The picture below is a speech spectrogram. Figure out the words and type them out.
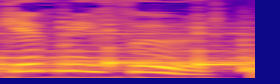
Give me food.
